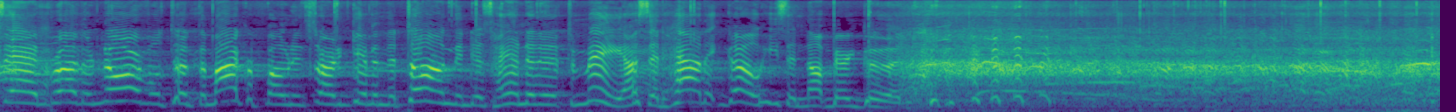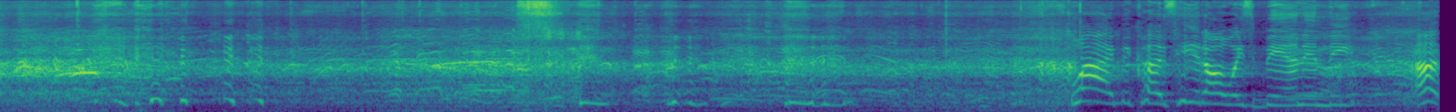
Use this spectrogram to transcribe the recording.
said, Brother Norvel took the microphone and started giving the tongue, then just handed it to me. I said, How'd it go? He said, Not very good. Why? Because he had always been in the. Uh,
